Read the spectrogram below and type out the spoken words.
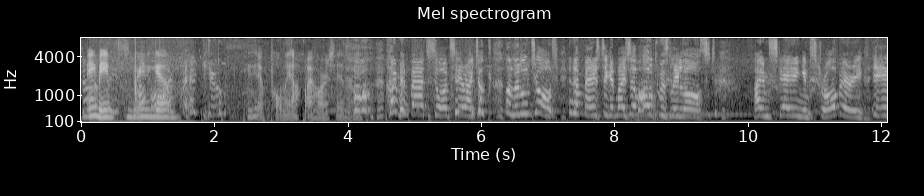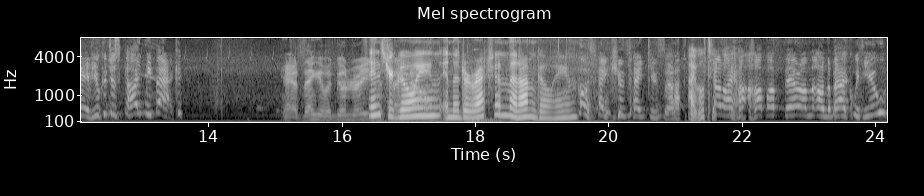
Maybe. Where to go? He's gonna pull me off my horse, isn't he? Oh, I'm in bad sorts here. I took a little jaunt and have managed to get myself hopelessly lost. I am staying in Strawberry. If you could just guide me back. Can't think of a good reason. Since you're say going in the direction that I'm going, Oh, thank you, thank you, sir. I will take Shall I hop up there on the, on the back with you?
